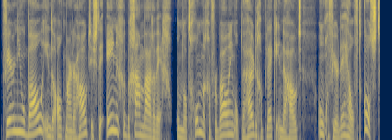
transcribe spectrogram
Vernieuwbouw in de Alkmaarderhout is de enige begaanbare weg, omdat grondige verbouwing op de huidige plek in de hout ongeveer de helft kost,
